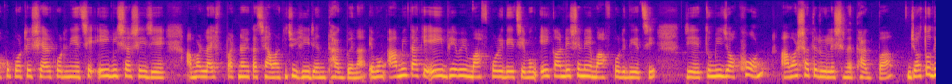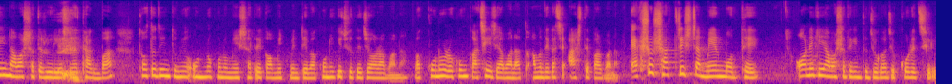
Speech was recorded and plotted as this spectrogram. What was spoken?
অকপটে শেয়ার করে নিয়েছে এই বিশ্বাসেই যে আমার লাইফ পার্টনারের কাছে আমার কিছু হিডেন থাকবে না এবং আমি তাকে এই ভেবেই মাফ করে দিয়েছি এবং এই কন্ডিশনে মাফ করে দিয়েছি যে তুমি যখন আমার সাথে রিলেশনে থাকবা, যতদিন আমার সাথে রিলেশনে থাকবা, ততদিন তুমি অন্য কোনো মেয়ের সাথে কমিটমেন্টে বা কোনো কিছুতে জড়াবা না বা কোনো রকম কাছেই যাবা না, আমাদের কাছে আসতে পারবা না। একশো সাতত্রিশটা মেয়ের মধ্যে অনেকেই আমার সাথে কিন্তু যোগাযোগ করেছিল।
